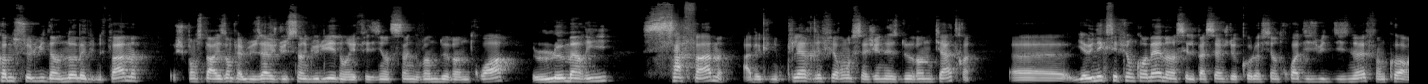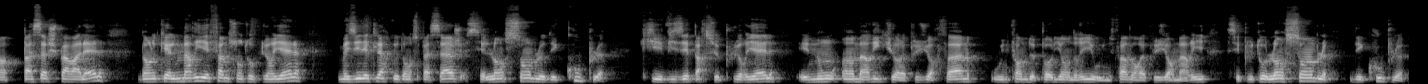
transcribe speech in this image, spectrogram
comme celui d'un homme et d'une femme. Je pense par exemple à l'usage du singulier dans Éphésiens 5, 22, 23, le mari, sa femme, avec une claire référence à Genèse 2, 24. Euh, il y a une exception quand même, hein, c'est le passage de Colossiens 3, 18, 19, encore un passage parallèle, dans lequel mari et femme sont au pluriel, mais il est clair que dans ce passage, c'est l'ensemble des couples qui est visé par ce pluriel, et non un mari qui aurait plusieurs femmes, ou une forme de polyandrie, où une femme aurait plusieurs maris, c'est plutôt l'ensemble des couples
